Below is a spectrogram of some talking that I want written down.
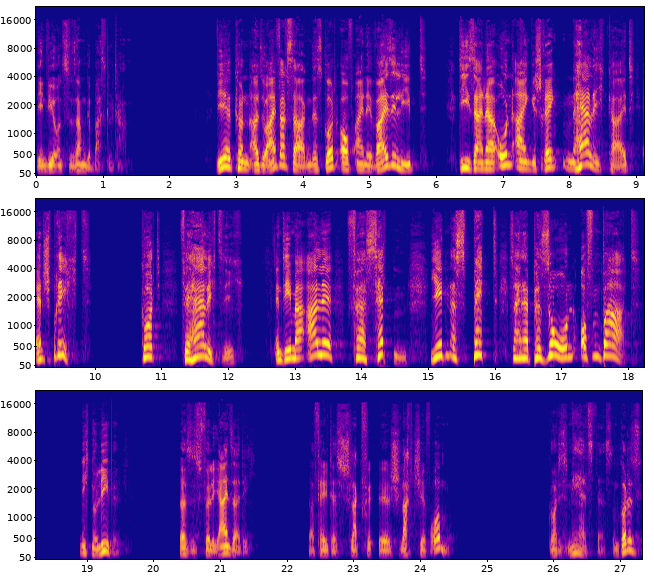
den wir uns zusammengebastelt haben. Wir können also einfach sagen, dass Gott auf eine Weise liebt, die seiner uneingeschränkten Herrlichkeit entspricht. Gott verherrlicht sich, indem er alle Facetten, jeden Aspekt seiner Person offenbart. Nicht nur Liebe, das ist völlig einseitig. Da fällt das äh, Schlachtschiff um. Gott ist mehr als das. Und Gottes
